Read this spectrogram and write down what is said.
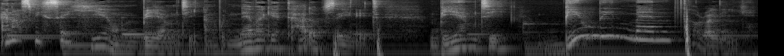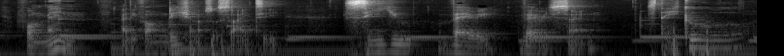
And as we say here on BMT, and we never get tired of saying it, BMT, building men thoroughly for men at the foundation of society. See you very, very soon. Stay cool.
